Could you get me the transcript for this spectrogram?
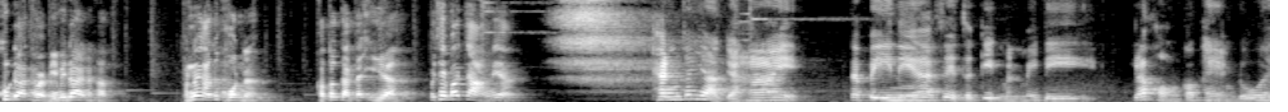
คุณดาทำแบบนี้ไม่ได้นะครับ พนักงานทุกคนน่ะเขาต้องการแต่เอีย ไม่ใช่บ้าจางเนี่ย ฉันก็อยากจะให้ แต่ปีเนี้ยเศรษฐกิจมันไม่ดี และของก็แพงด้วย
